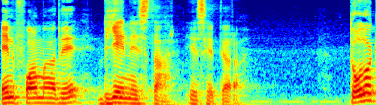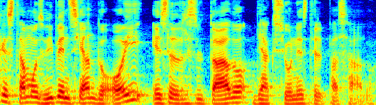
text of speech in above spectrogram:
en forma de bienestar, etc. Todo lo que estamos vivenciando hoy es el resultado de acciones del pasado.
